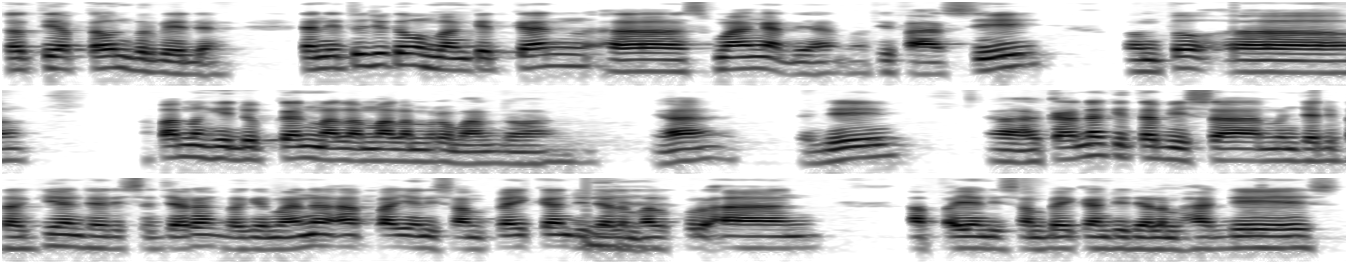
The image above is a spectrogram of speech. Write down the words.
Setiap tahun berbeda dan itu juga membangkitkan uh, semangat ya motivasi untuk uh, apa menghidupkan malam-malam Ramadan ya jadi karena kita bisa menjadi bagian dari sejarah bagaimana apa yang disampaikan di yeah. dalam Al-Quran apa yang disampaikan di dalam hadis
